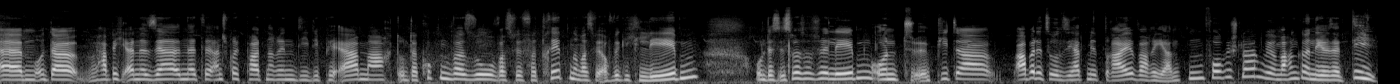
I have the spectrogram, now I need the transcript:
Ähm, und da habe ich eine sehr nette Ansprechpartnerin, die die PR macht. Und da gucken wir so, was wir vertreten und was wir auch wirklich leben. Und das ist was, was wir leben. Und äh, Peter arbeitet so und sie hat mir drei Varianten vorgeschlagen, wie wir machen können. Ich habe gesagt, die,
